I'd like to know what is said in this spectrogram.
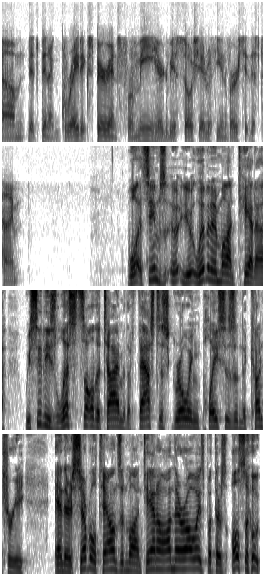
um, it's been a great experience for me here to be associated with the university at this time. Well, it seems uh, you're living in Montana. We see these lists all the time of the fastest growing places in the country. And there's several towns in Montana on there always, but there's also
